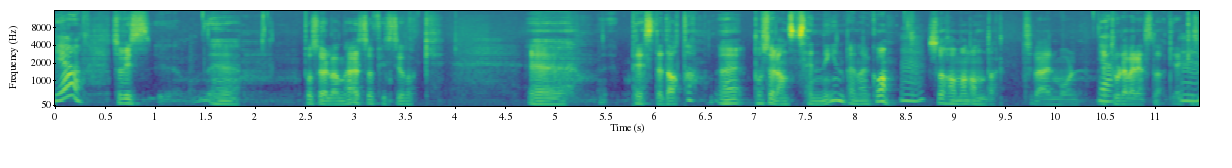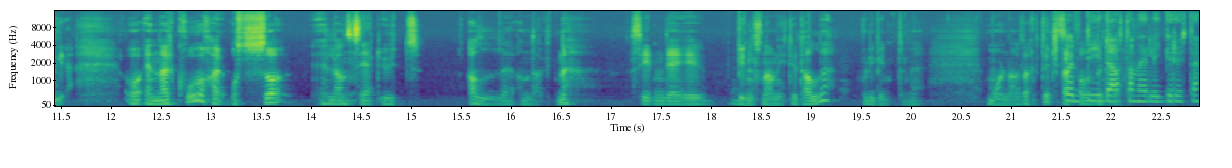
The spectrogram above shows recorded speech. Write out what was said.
Ja. Så hvis eh, På Sørlandet her så fins det jo nok eh, prestedata. Eh, på Sørlandssendingen på NRK så har man andakt hver morgen. Jeg tror det er hver eneste dag. jeg er ikke sikker. Og NRK har også lansert ut alle andaktene siden det i begynnelsen av 90-tallet, hvor de begynte med morgenandakter. Så de dataene ligger ute.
